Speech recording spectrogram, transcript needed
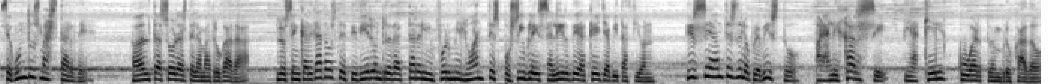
Segundos más tarde, a altas horas de la madrugada, los encargados decidieron redactar el informe lo antes posible y salir de aquella habitación. Irse antes de lo previsto, para alejarse de aquel cuarto embrujado.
